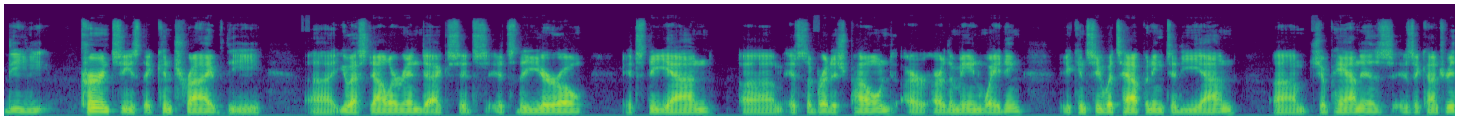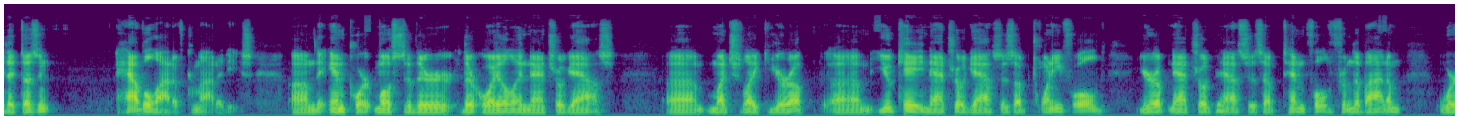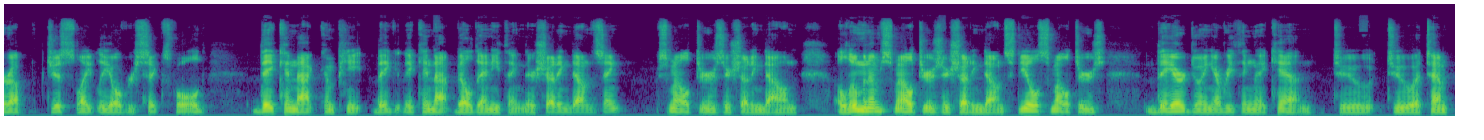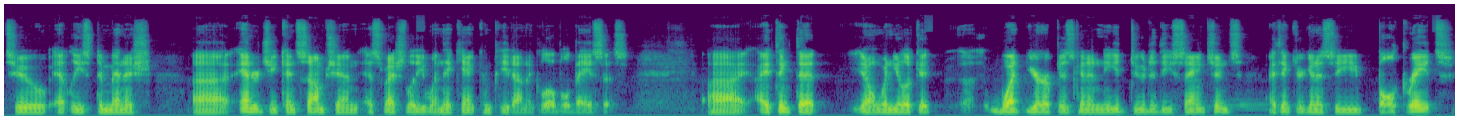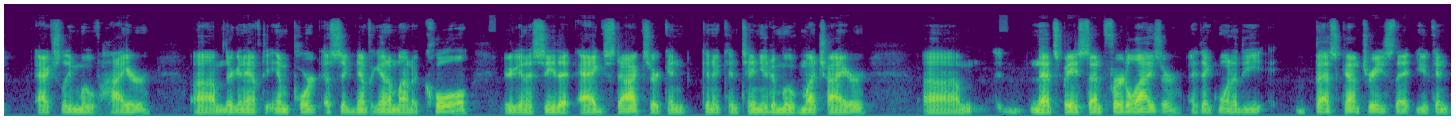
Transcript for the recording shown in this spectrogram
the currencies that contrive the uh, US dollar index, it's, it's the euro, it's the yen, um, it's the British pound are, are the main weighting. You can see what's happening to the yen. Um, Japan is, is a country that doesn't have a lot of commodities. Um, they import most of their, their oil and natural gas, um, much like Europe. Um, UK natural gas is up 20 fold. Europe natural gas is up 10 fold from the bottom. We're up just slightly over sixfold. They cannot compete. They, they cannot build anything. They're shutting down zinc smelters. They're shutting down aluminum smelters. They're shutting down steel smelters. They are doing everything they can to to attempt to at least diminish uh, energy consumption, especially when they can't compete on a global basis. Uh, I think that you know when you look at uh, what Europe is going to need due to these sanctions, I think you're going to see bulk rates actually move higher. Um, they're going to have to import a significant amount of coal. You're going to see that ag stocks are going to continue to move much higher. Um, that's based on fertilizer. I think one of the best countries that you can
